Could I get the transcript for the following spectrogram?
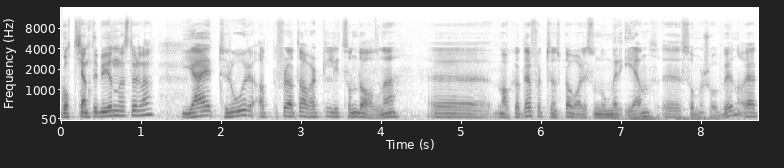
godt kjent i byen, Sturle? Jeg tror at For det har vært litt sånn dalende eh, med akkurat det. For Tønsberg var liksom nummer én eh, sommershowbyen. Og jeg,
